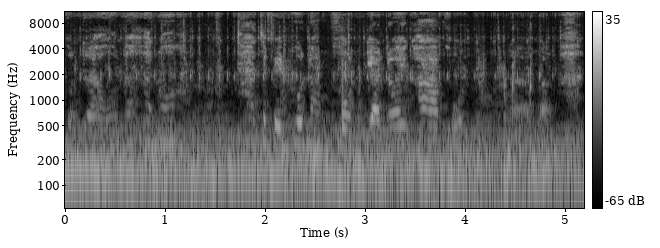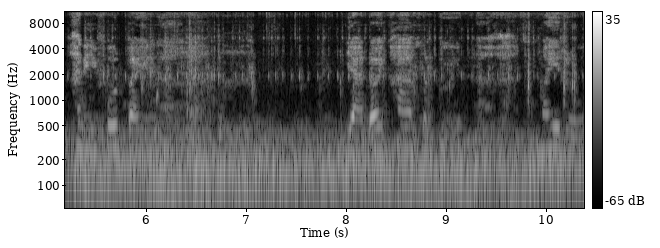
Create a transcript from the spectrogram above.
คนเรานะคะเนาะถ้าจะ เป็นผู้นำคน อย่าด้อยค่าคนนะคะอันนี้พูดไปนะคะอย่าด้อยค่าคนอื่นนะคะ ไม่รู้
